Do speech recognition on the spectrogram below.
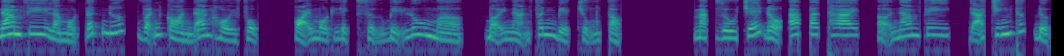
Nam Phi là một đất nước vẫn còn đang hồi phục khỏi một lịch sử bị lu mờ bởi nạn phân biệt chủng tộc. Mặc dù chế độ apartheid ở Nam Phi đã chính thức được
